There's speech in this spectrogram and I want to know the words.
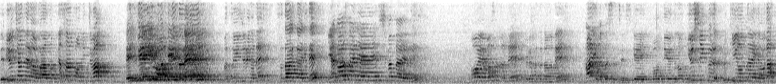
デビューチャンネルをご覧の皆さんこんにちは。SKE48 松井樹里奈です。須田あかりです。宮川さえです。柴田彩です大山さなです古畑直です。はい私たち SKE48 のニューシングル「不器用太陽」が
